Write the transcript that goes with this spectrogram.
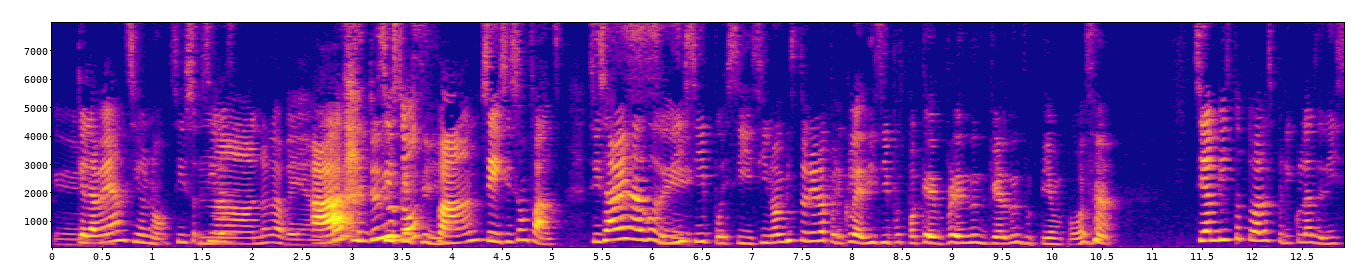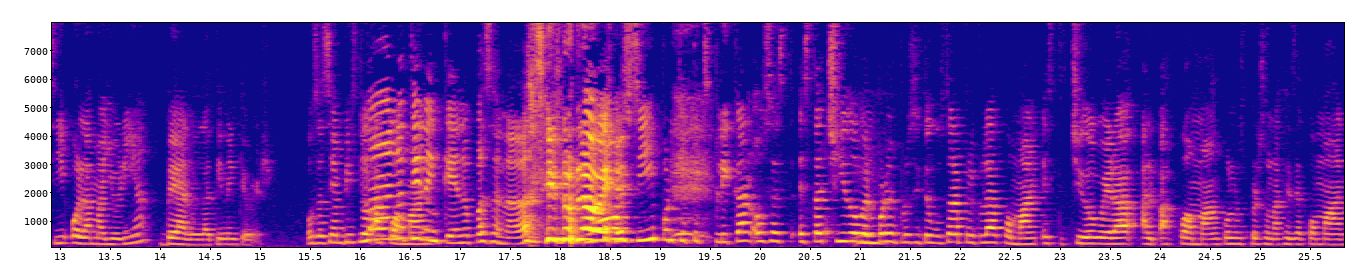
que... la vean sí o no. Sí, no, no la vean. Ah, yo digo son fans. Sí, sí son fans. Si saben algo de DC, pues sí. Si no han visto ni una película de DC, pues para que prenden, pierden su tiempo. O sea, si han visto todas las películas de DC o la mayoría, véanla, la tienen que ver. O sea, si han visto no, No, tienen que, no pasa nada si no la ven. Sí, porque te explican, o sea, está chido ver, mm. por ejemplo, si te gusta la película de Aquaman, está chido ver a, al Aquaman con los personajes de Aquaman.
